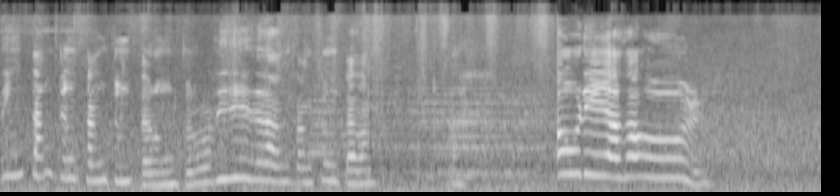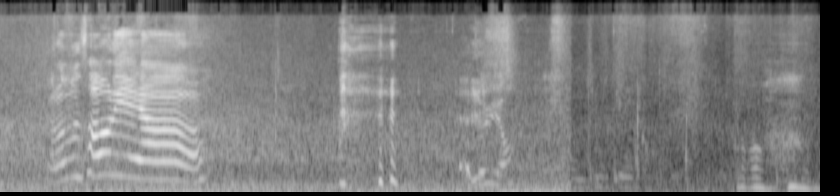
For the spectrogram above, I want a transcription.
띵땅 뚱땅 뚱따롱 뚜루리리랑 땅 뚱따랑 서울이에요 서울 여러분 서울이에요. 놀려? 어.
